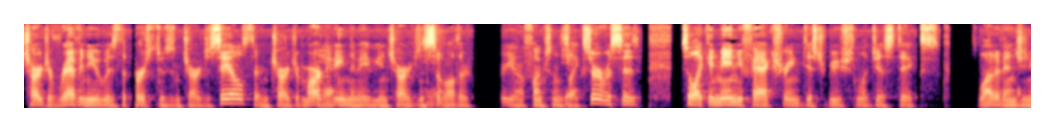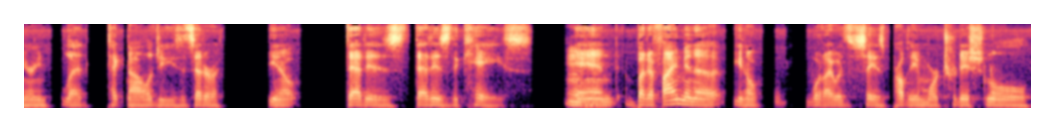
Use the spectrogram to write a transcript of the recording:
charge of revenue is the person who's in charge of sales. They're in charge of marketing. They may be in charge of some other you know functions Yeah. like services. So, like in manufacturing, distribution, logistics, a lot of engineering led technologies, et cetera. You know, that is that is the case. Mhm. And but if I'm in a you know what I would say is probably a more traditional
